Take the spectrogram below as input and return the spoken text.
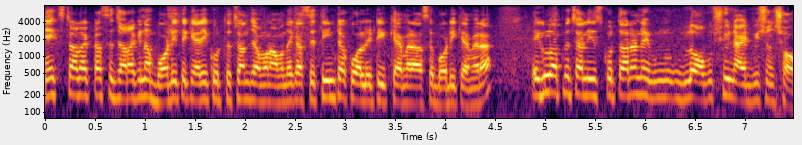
নেক্সট আর একটা আছে যারা কিনা বডিতে ক্যারি করতে চান যেমন আমাদের কাছে তিনটা কোয়ালিটি ক্যামেরা আছে বডি ক্যামেরা এগুলো আপনি চালিয়ে ইউজ করতে পারেন এবং এগুলো অবশ্যই নাইট ভিশন সহ।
